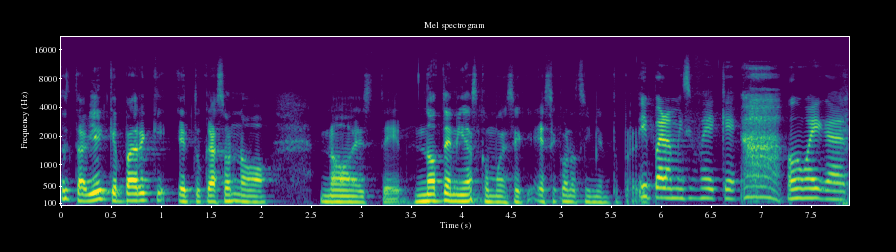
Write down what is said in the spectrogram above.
está bien, qué padre que en tu caso no, no, este, no tenías como ese, ese conocimiento previo. Y para mí sí fue que, oh my God.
